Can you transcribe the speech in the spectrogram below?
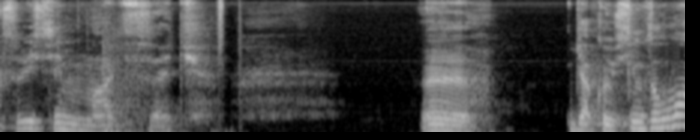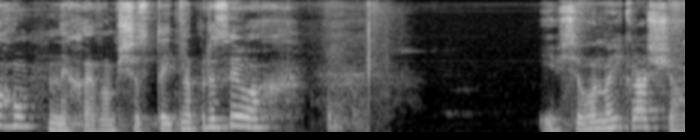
X18. Е, Дякую всім за увагу. Нехай вам щастить на призивах. І всього найкращого.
